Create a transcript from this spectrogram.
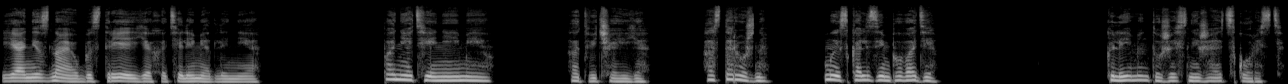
«Я не знаю, быстрее ехать или медленнее». «Понятия не имею», — отвечаю я. «Осторожно, мы скользим по воде». Клемент уже снижает скорость.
